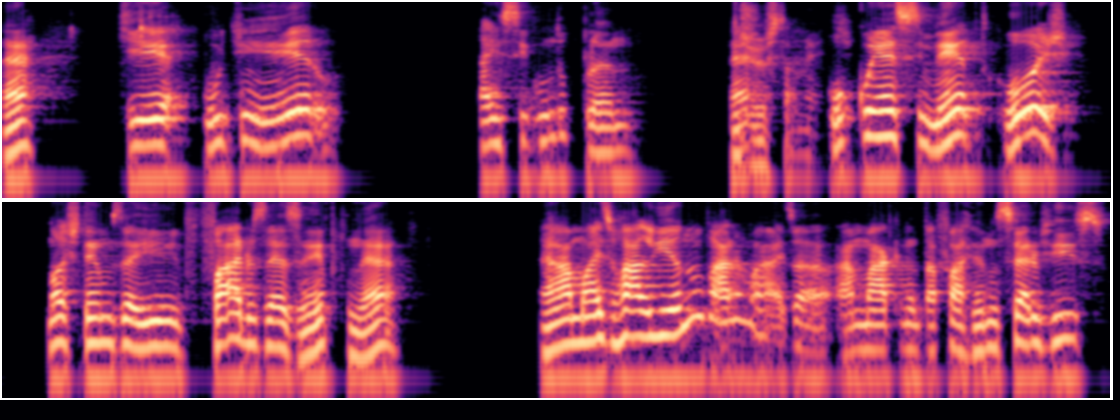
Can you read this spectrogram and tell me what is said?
né? Que o dinheiro está em segundo plano. Né? Justamente. O conhecimento, hoje, nós temos aí vários exemplos, né? A mais-valia não vale mais. A, a máquina está fazendo o serviço.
